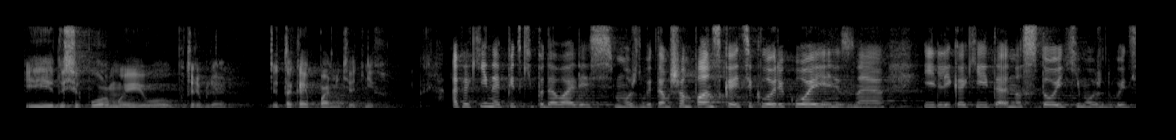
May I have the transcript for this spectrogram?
И до сих пор мы его употребляем. Это такая память от них. А какие напитки подавались? Может быть, там шампанское текло рекой, я не знаю, или какие-то настойки, может быть?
